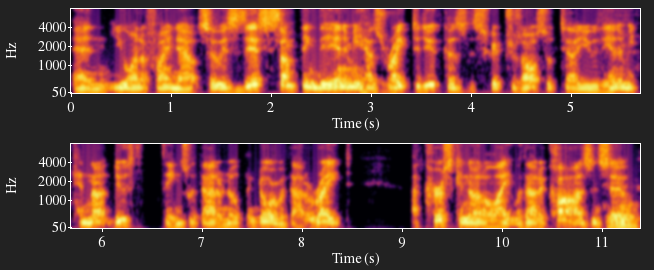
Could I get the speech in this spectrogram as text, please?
and you want to find out so is this something the enemy has right to do? Because the scriptures also tell you the enemy cannot do things without an open door without a right. A curse cannot alight without a cause and so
